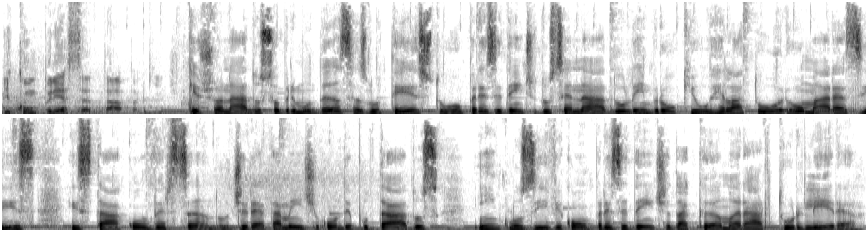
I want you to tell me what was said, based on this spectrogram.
e cumprir essa etapa. Questionado sobre mudanças no texto, o presidente do Senado lembrou que o relator, Omar Aziz, está conversando diretamente com deputados, inclusive com o presidente da Câmara, Arthur Lira.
